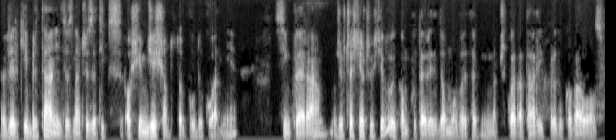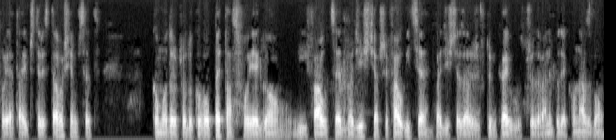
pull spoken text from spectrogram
Wielkiej Brytanii, to znaczy ZX80 to był dokładnie, Sinclaira, że wcześniej oczywiście były komputery domowe, tak na przykład Atari produkowało swoje Atari 400-800, Commodore produkował PETA swojego i VC20 czy VIC20, zależy w którym kraju był sprzedawany pod jaką nazwą,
